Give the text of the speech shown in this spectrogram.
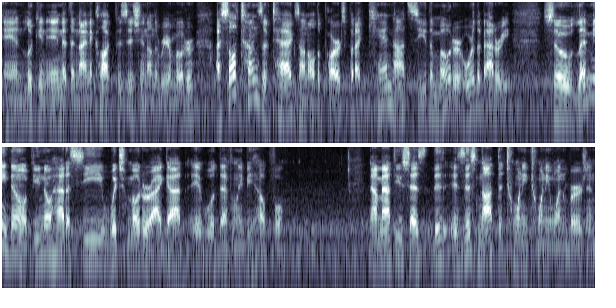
and looking in at the 9 o'clock position on the rear motor, I saw tons of tags on all the parts, but I cannot see the motor or the battery. So let me know if you know how to see which motor I got, it will definitely be helpful. Now Matthew says, is this not the 2021 version?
